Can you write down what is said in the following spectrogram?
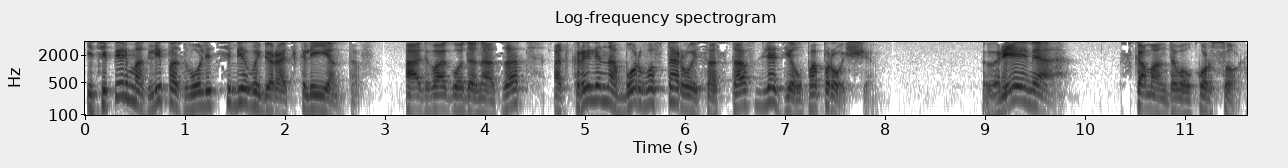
и теперь могли позволить себе выбирать клиентов. А два года назад открыли набор во второй состав для дел попроще. «Время!» – скомандовал курсор.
